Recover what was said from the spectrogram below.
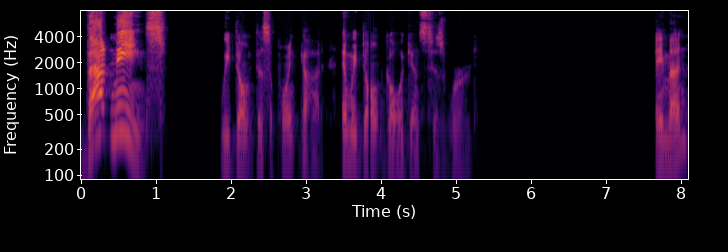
That means we don't disappoint God and we don't go against His word. Amen?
